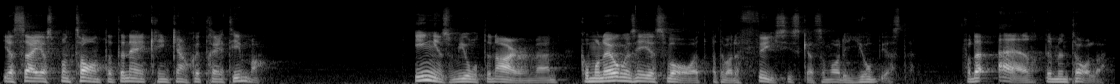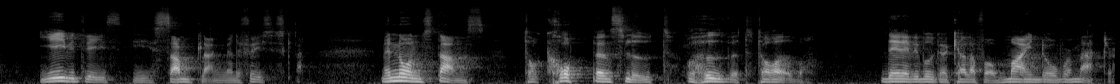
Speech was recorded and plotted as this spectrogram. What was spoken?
Jag säger spontant att den är kring kanske tre timmar. Ingen som gjort en Ironman kommer någonsin ge svaret att det var det fysiska som var det jobbigaste. För det är det mentala. Givetvis i samklang med det fysiska. Men någonstans tar kroppen slut och huvudet tar över. Det är det vi brukar kalla för mind over matter.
